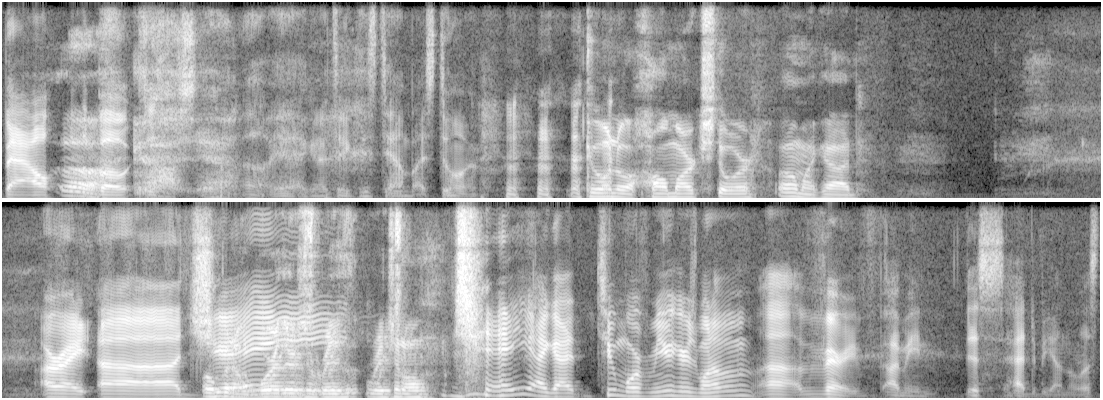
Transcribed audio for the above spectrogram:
bow of the oh, boat. Just, Yeah. oh yeah, I'm gonna take this town by storm. Going to a Hallmark store. Oh my god. All right, uh, Open Jay. a where there's a original. Jay, I got two more from you. Here's one of them. Uh, very, I mean, this had to be on the list.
